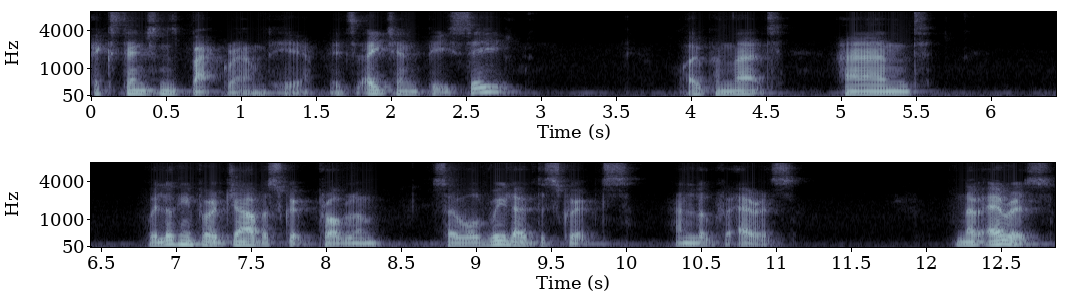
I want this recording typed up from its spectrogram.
extension's background here. It's HNPC open that and we're looking for a JavaScript problem so we'll reload the scripts and look for errors. No errors,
